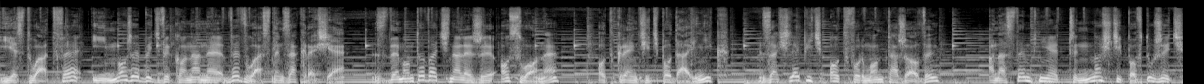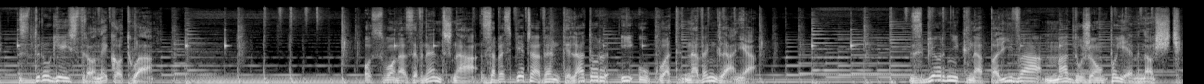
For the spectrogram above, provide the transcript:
jest łatwe i może być wykonane we własnym zakresie. Zdemontować należy osłonę, odkręcić podajnik, zaślepić otwór montażowy, a następnie czynności powtórzyć z drugiej strony kotła. Osłona zewnętrzna zabezpiecza wentylator i układ nawęglania. Zbiornik na paliwa ma dużą pojemność,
